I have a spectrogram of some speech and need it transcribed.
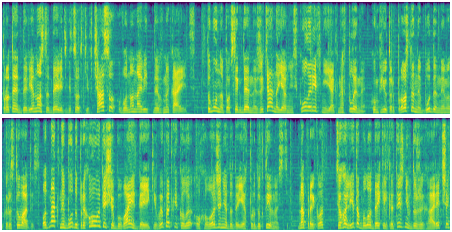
проте 99% часу воно навіть не вмикається. Тому на повсякденне життя наявність кулерів ніяк не вплине. Комп'ютер просто не буде ними користуватись. Однак не буду приховувати, що бувають деякі випадки, коли охолодження додає в продуктивності. Наприклад, цього літа було декілька тижнів дуже гаряче,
